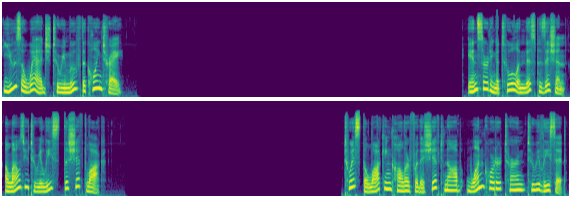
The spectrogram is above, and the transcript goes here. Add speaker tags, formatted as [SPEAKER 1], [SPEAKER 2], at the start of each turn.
[SPEAKER 1] Use a wedge to remove the coin tray. Inserting a tool in this position allows you to release the shift lock. Twist the locking collar for the shift knob one quarter turn to release it.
